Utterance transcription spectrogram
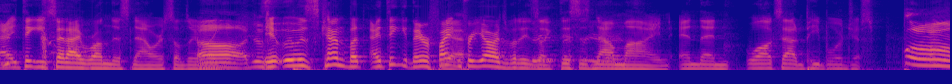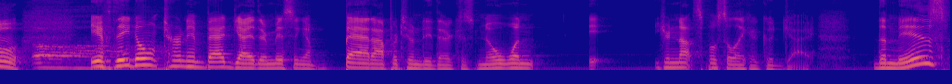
I think he said I run this now or something. Oh, like, just- it, it was kind of, but I think they were fighting Yeah. for yards. But he's like, "This is now mine," and then walks out, and people are just, "Oh!" If they don't turn him bad guy, they're missing a bad opportunity there because no one. It, you're not supposed to like a good guy. The Miz,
